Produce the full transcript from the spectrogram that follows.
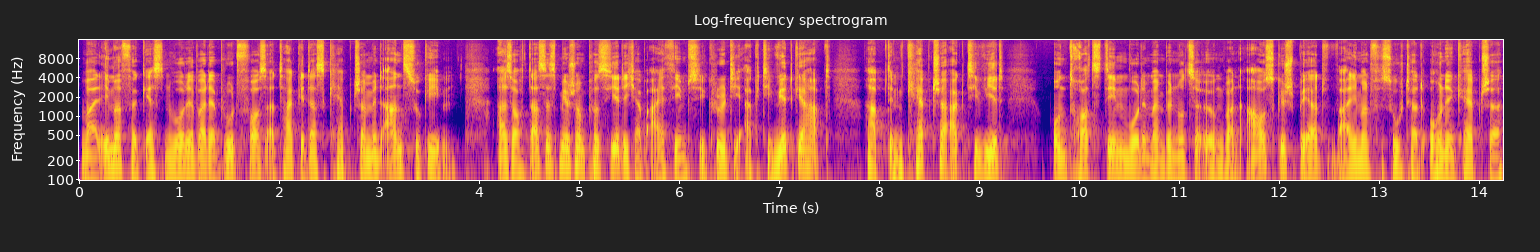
weil immer vergessen wurde bei der Brute Force Attacke das Capture mit anzugeben. Also auch das ist mir schon passiert. Ich habe iTheme Security aktiviert gehabt, habe den Capture aktiviert und trotzdem wurde mein Benutzer irgendwann ausgesperrt, weil jemand versucht hat, ohne Capture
